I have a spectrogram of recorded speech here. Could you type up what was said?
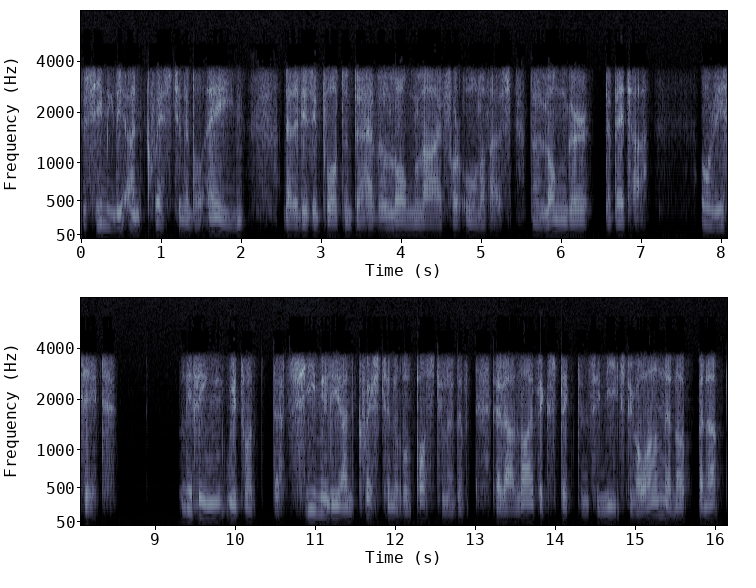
the seemingly unquestionable aim that it is important to have a long life for all of us. The longer, the better. Or is it? Living with what that seemingly unquestionable postulate of, that our life expectancy needs to go on and up and up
